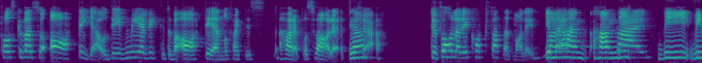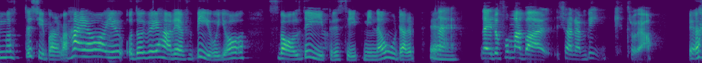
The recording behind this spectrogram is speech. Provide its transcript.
folk ska vara så artiga och det är mer viktigt att vara artig än att faktiskt höra på svaret. Ja. Du får hålla dig kortfattad Malin. Ja men han, han fine. vi, vi möttes ju bara Hi how are you? Och då var ju han redan förbi och jag svalde i princip mina ord där. Eh, Nej. Nej, då får man bara köra en vink tror jag. Ja,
